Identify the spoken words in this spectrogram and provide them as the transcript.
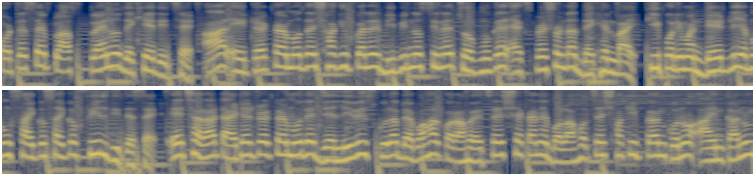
করতেছে প্লাস প্ল্যানও দেখিয়ে দিচ্ছে। আর এই ট্র্যাকটার মধ্যে শাকিব খানের বিভিন্ন সিনের চোখ মুখের এক্সপ্রেশনটা দেখেন ভাই, কি পরিমাণ ডেডলি এবং সাইকো সাইকো ফিল দিতেছে। এছাড়া টাইটেল ট্র্যাকটার মধ্যে যে লিরিক্সগুলো ব্যবহার করা হয়েছে, সেখানে বলা হচ্ছে শাকিব খান কোনো আইন কানুন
